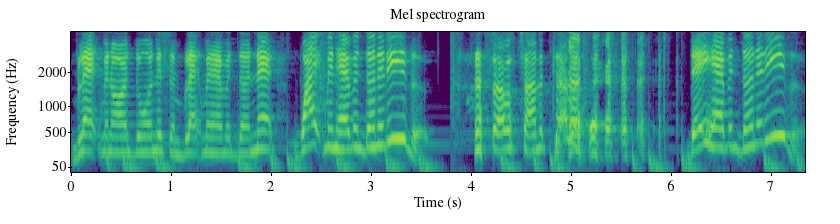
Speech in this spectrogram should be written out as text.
black men aren't doing this and black men haven't done that, white men haven't done it either. That's what I was trying to tell them. they haven't done it either.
